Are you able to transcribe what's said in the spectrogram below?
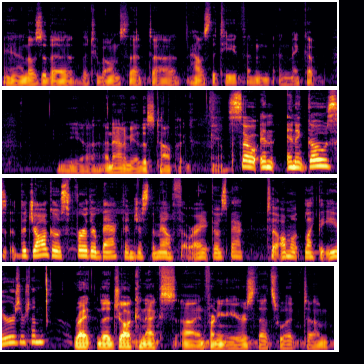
and those are the, the two bones that uh, house the teeth and, and make up the uh, anatomy of this topic. Yeah. So and and it goes the jaw goes further back than just the mouth, though, right? It goes back to almost like the ears or something. Right, the jaw connects uh, in front of your ears. That's what um,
